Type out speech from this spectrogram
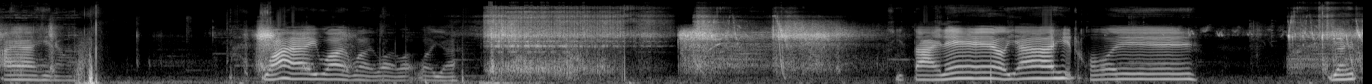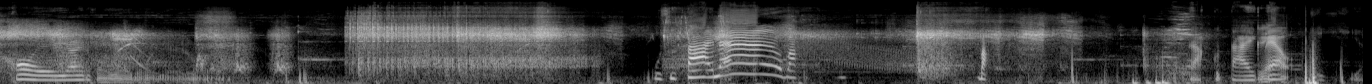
I I hit him. Why why why why why why อย่าสิตายแล้วอย่าเฮ็ด คอยอย่าเฮ็ดคอยอย่าเฮ็ดคอยอย่าเฮ็ดคอยอย่าเฮ็ดคอยกูสิตายแล้วบักบักดักกูตายอีกแล้วเฮีย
